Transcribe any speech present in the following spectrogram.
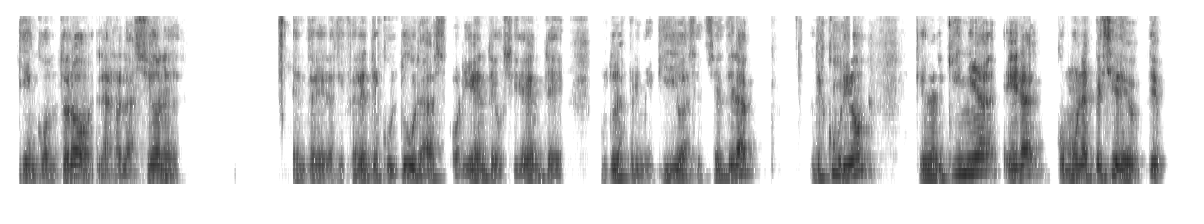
y encontró las relaciones entre las diferentes culturas, Oriente, Occidente, culturas primitivas, etc., descubrió que la alquimia era como una especie de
